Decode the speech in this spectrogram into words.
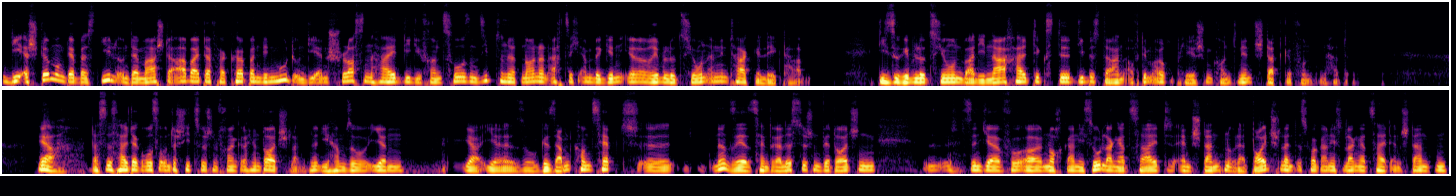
Die Erstürmung der Bastille und der Marsch der Arbeiter verkörpern den Mut und die Entschlossenheit, die die Franzosen 1789 am Beginn ihrer Revolution an den Tag gelegt haben. Diese Revolution war die nachhaltigste, die bis dahin auf dem europäischen Kontinent stattgefunden hatte. Ja, das ist halt der große Unterschied zwischen Frankreich und Deutschland. Ne? Die haben so ihren ja, ihr so Gesamtkonzept, äh, ne, sehr zentralistisch und wir Deutschen äh, sind ja vor noch gar nicht so langer Zeit entstanden oder Deutschland ist vor gar nicht so langer Zeit entstanden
